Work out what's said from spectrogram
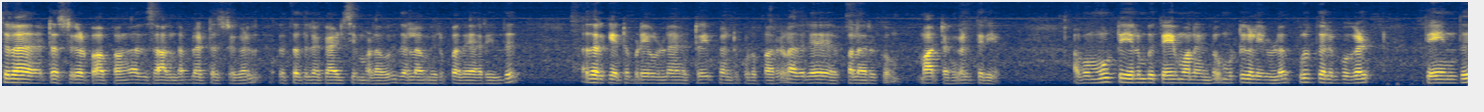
சில டெஸ்ட்டுகள் பார்ப்பாங்க. அது சார்ந்த பிளட் டெஸ்ட்டுகள் ரத்தத்தில் கால்சியம் அளவு இதெல்லாம் இருப்பதை அறிந்து அதற்கேற்றபடி உள்ள ட்ரீட்மெண்ட் கொடுப்பார்கள். அதிலே பலருக்கும் மாற்றங்கள் தெரியும். அப்போ மூட்டு எலும்பு தேய்மானம் என்பது முட்டுகளில் உள்ள குருத்தெலும்புகள் தேய்ந்து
